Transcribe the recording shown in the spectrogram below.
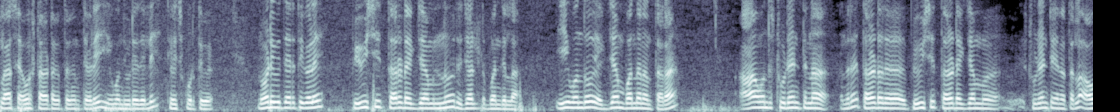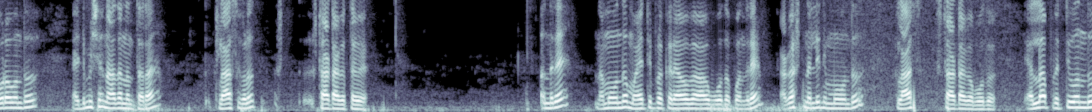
ಕ್ಲಾಸ್ ಯಾವಾಗ ಸ್ಟಾರ್ಟ್ ಆಗುತ್ತೆ ಅಂತೇಳಿ ಈ ಒಂದು ವಿಡಿಯೋದಲ್ಲಿ ತಿಳಿಸ್ಕೊಡ್ತೀವಿ. ನೋಡಿ ವಿದ್ಯಾರ್ಥಿಗಳೇ P U C third exam ಇನ್ನೂ ರಿಸಲ್ಟ್ ಬಂದಿಲ್ಲ. ಈ ಒಂದು ಎಕ್ಸಾಮ್ ಬಂದ ನಂತರ ಆ ಒಂದು ಸ್ಟೂಡೆಂಟಿನ ಅಂದರೆ third P U C third exam student ಏನಿರ್ತಲ್ಲ ಅವರ ಒಂದು ಅಡ್ಮಿಷನ್ ಆದ ನಂತರ ಕ್ಲಾಸ್ಗಳು ಸ್ಟಾರ್ಟ್ ಆಗುತ್ತವೆ. ಅಂದರೆ ನಮ್ಮ ಒಂದು ಮಾಹಿತಿ ಪ್ರಕಾರ ಯಾವಾಗ ಆಗ್ಬೋದಪ್ಪ ಅಂದರೆ ಆಗಸ್ಟ್ನಲ್ಲಿ ನಿಮ್ಮ ಒಂದು ಕ್ಲಾಸ್ ಸ್ಟಾರ್ಟ್ ಆಗಬಹುದು. ಎಲ್ಲ ಪ್ರತಿಯೊಂದು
